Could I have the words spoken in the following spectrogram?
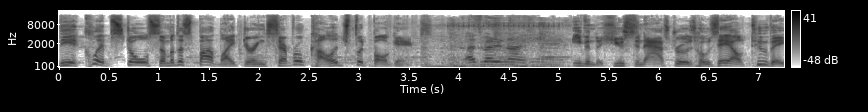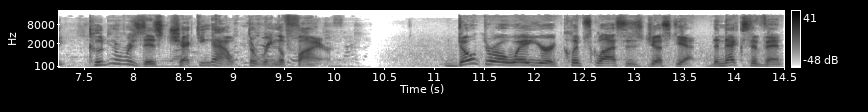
the eclipse stole some of the spotlight during several college football games. That's very nice. Even the Houston Astros' Jose Altuve couldn't resist checking out the Ring of Fire. Don't throw away your eclipse glasses just yet. The next event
